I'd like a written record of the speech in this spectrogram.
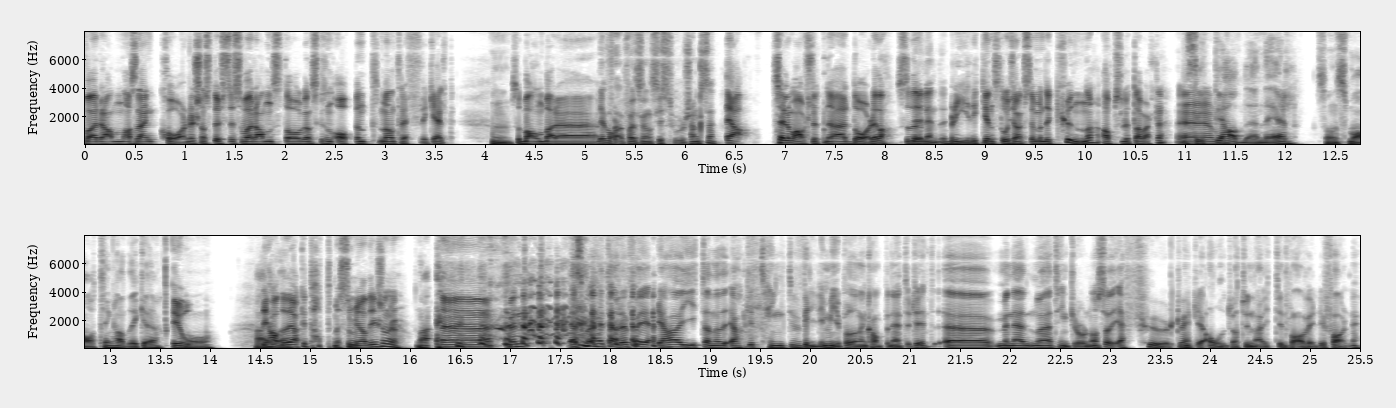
Varan, altså det er en corner som stusses. Varan står ganske sånn åpent, men han treffer ikke helt. Så ballen bare Det var jo faktisk en ganske stor sjanse. Ja, selv om avslutningen er dårlig, da. Så det Elendig. blir ikke en stor sjanse, men det kunne absolutt ha vært det. Eh, City hadde en del sånne småting, hadde de ikke det? Jo. Her de hadde, det, de har ikke tatt med så mye av de, skjønner du. Nei. Eh, Men jeg skal være helt ærlig, for jeg, jeg, har gitt denne, jeg har ikke tenkt veldig mye på denne kampen i ettertid. Uh, men jeg, når jeg tenker over det nå, så jeg følte jo egentlig aldri at United var veldig farlig.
